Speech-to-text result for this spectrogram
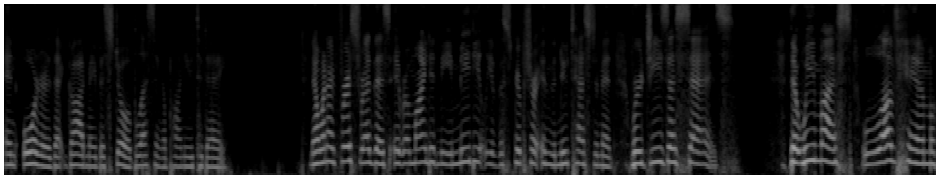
in order that God may bestow a blessing upon you today. Now, when I first read this, it reminded me immediately of the scripture in the New Testament where Jesus says that we must love him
